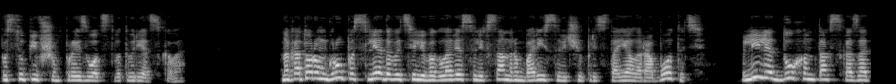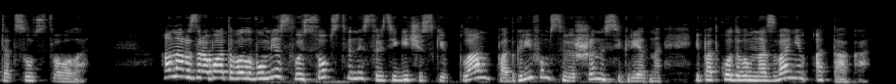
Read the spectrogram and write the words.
поступившем в производство турецкого, на котором группа следователей во главе с Александром Борисовичем предстояло работать, Лиля духом, так сказать, отсутствовала. Она разрабатывала в уме свой собственный стратегический план под грифом «Совершенно секретно» и под кодовым названием «Атака».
